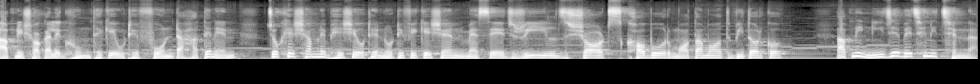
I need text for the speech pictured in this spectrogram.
আপনি সকালে ঘুম থেকে উঠে ফোনটা হাতে নেন, চোখের সামনে ভেসে ওঠে নোটিফিকেশন, মেসেজ, রিলস, শর্টস, খবর, মতামত, বিতর্ক। আপনি নিজে বেছে নিচ্ছেন না,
